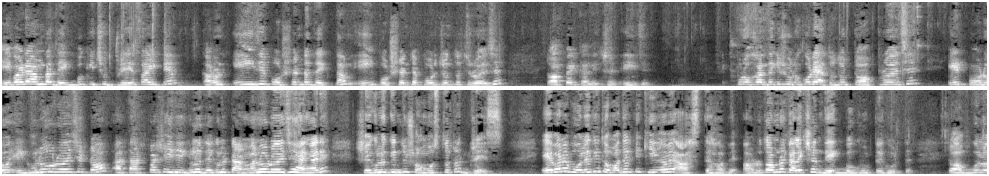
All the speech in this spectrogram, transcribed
এবারে আমরা দেখব কিছু ড্রেস আইটেম কারণ এই যে পোর্শনটা দেখতাম, এই পোর্শনটা পর্যন্ত রয়েছে টপের কালেকশন এই যে। পুরো ওখান থেকে শুরু করে এতদূর টপ রয়েছে, এরপরও এগুলোও রয়েছে টপ আর তার পাশে এই যেগুলো যেগুলো টাঙানো রয়েছে হ্যাঙ্গারে সেগুলো কিন্তু সমস্তটা ড্রেস এবারে বলে দিই তোমাদেরকে কীভাবে আসতে হবে। আরও তো আমরা কালেকশন দেখব ঘুরতে ঘুরতে। টপগুলো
